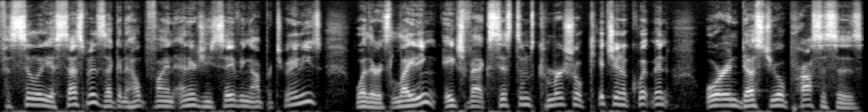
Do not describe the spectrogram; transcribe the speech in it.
facility assessments that can help find energy saving opportunities, whether it's lighting, HVAC systems, commercial kitchen equipment, or industrial processes.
